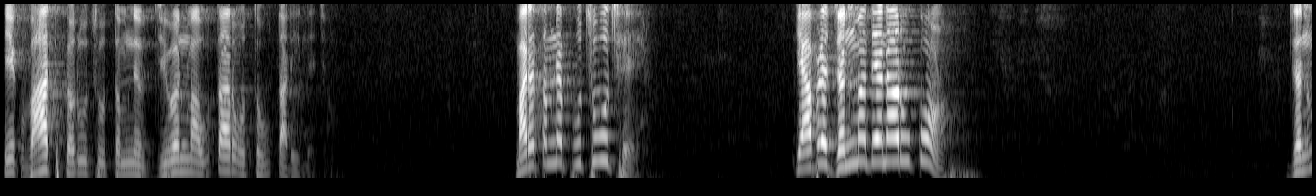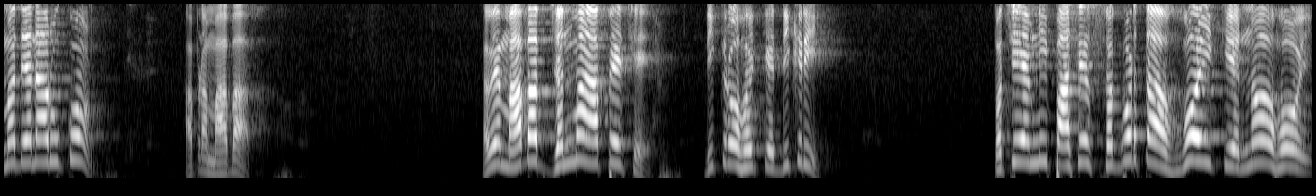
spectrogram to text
એક વાત કરું છું. તમને જીવનમાં ઉતારવો તો ઉતારી લેજો. મારે તમને પૂછવું છે કે આપણે જન્મ દેનારું કોણ? જન્મ દેનારું કોણ? આપણા મા બાપ હવે મા બાપ જન્મ આપે છે. દીકરો હોય કે દીકરી. પછી એમની પાસે સગવડતા હોય કે ન હોય,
